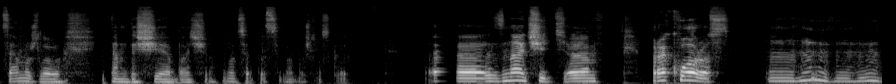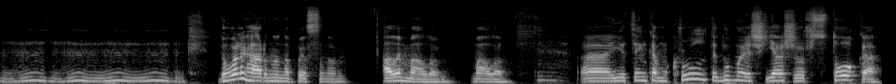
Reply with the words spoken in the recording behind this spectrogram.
це можливо. І там, де ще я бачу. Ну, це те саме можна сказати. Е, значить, е, прекорос. Доволі гарно написано, але мало. мало. Е, you think I'm cruel, ти думаєш, я жорстока,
